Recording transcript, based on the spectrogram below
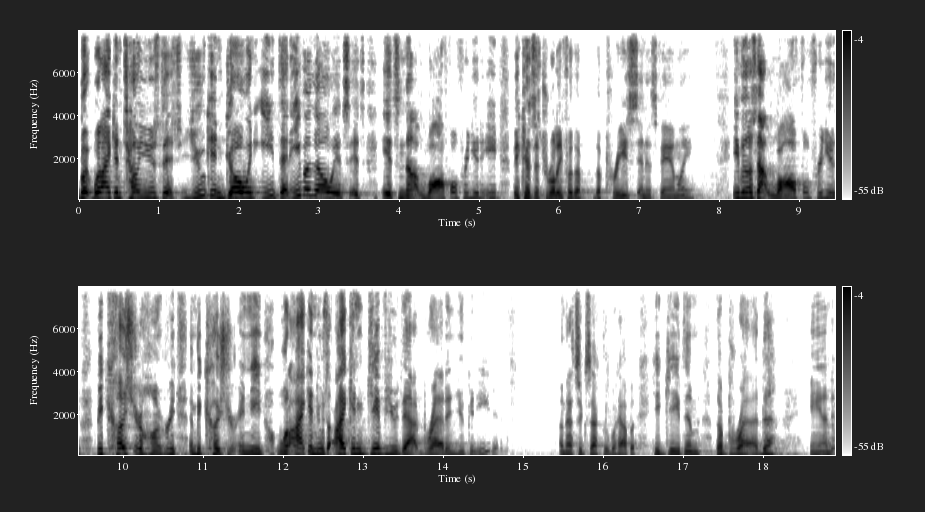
But what I can tell you is this you can go and eat that, even though it's, it's, it's not lawful for you to eat, because it's really for the, the priest and his family even though it's not lawful for you, because you're hungry and because you're in need, what I can do is I can give you that bread and you can eat it. And that's exactly what happened. He gave them the bread, and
